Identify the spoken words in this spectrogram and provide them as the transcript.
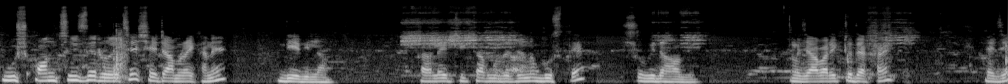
পুশ অন সুইচের রয়েছে, সেটা আমরা এখানে দিয়ে দিলাম। তাহলে এই ট্রিকটা আপনাদের জন্য বুঝতে সুবিধা হবে। এই যে আবার একটু দেখায় এই যে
